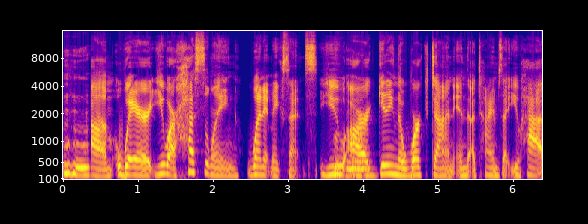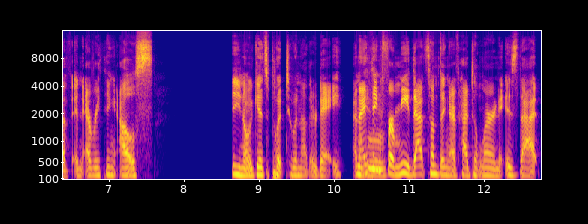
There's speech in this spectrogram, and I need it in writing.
Mhm. um, where you are hustling when it makes sense. You Mhm. are getting the work done in the times that you have, and everything else, you know, gets put to another day. And I think Mhm. for me, that's something I've had to learn is that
